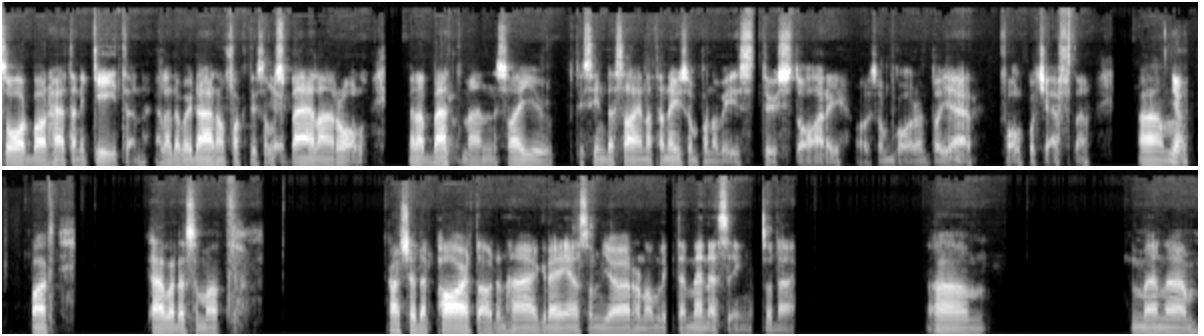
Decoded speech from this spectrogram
sårbarheten i Keaton. Eller det var ju där han faktiskt som yeah. spelade en roll. Men Batman är ju till sin design att han är ju som på något vis tyst och arg. Och som går runt och ger folk på käften. Um, yeah. Och att där var det som att kanske det är part av den här grejen som gör honom lite menacing. Sådär. Um, men um,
